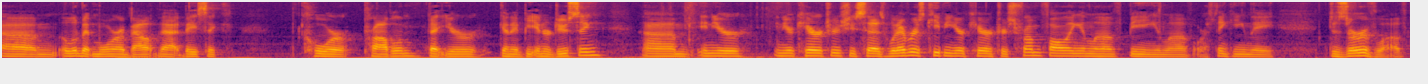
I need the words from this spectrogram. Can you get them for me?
um, a little bit more about that basic core problem that you're going to be introducing um, in your in your characters. She says whatever is keeping your characters from falling in love, being in love, or thinking they deserve love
